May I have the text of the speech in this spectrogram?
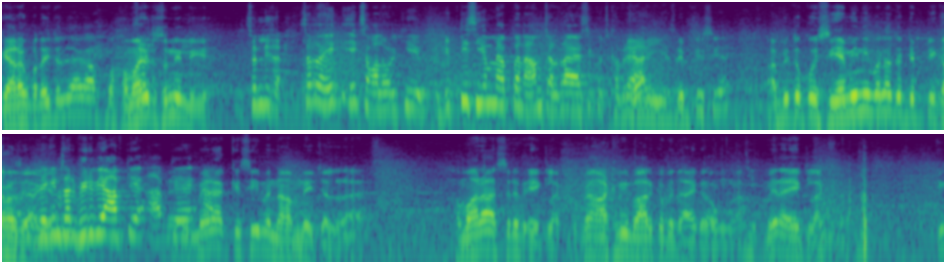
ग्यारह को पता ही चल जाएगा आपको हमारी तो सुन ही ली है। सुन ली सर। सर एक एक सवाल और कि डिप्टी सीएम में आपका नाम चल रहा है ऐसी कुछ खबरें आ रही है डिप्टी सीएम? अभी तो कोई सीएम ही नहीं बना तो डिप्टी कहाँ से आ लेकिन सर फिर भी आपके आपके मेरा किसी में नाम नहीं चल रहा है। हमारा सिर्फ़ एक लक्ष्य मैं आठवीं बार का विधायक रहूँगा। मेरा एक लक्ष्य है कि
